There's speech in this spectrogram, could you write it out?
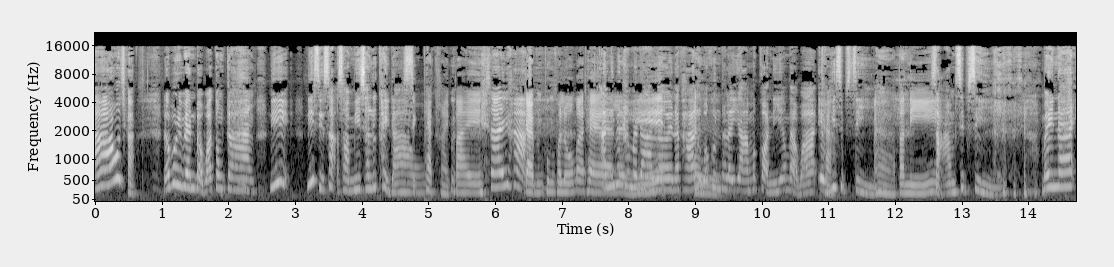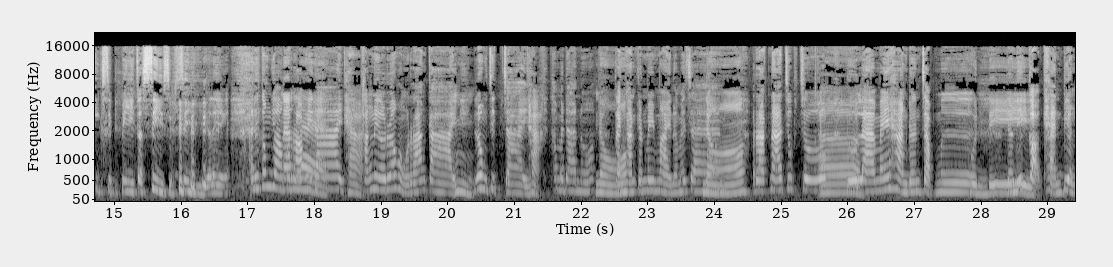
าวจ้ะแล้วบริเวณแบบว่าตรงกลาง นี่นี่ศีรษะสามีฉันหรือไข่ดาวซิกแพคหายไป ใช่ค่ะกลายเป็นพุงพะโล้มาแทนอันนี้เป็นธรรมดาเลยนะคะ หรือว่าคุณภรรยาเมื่อก่อนนี้ยังแบบว่าเอวยี่สิบสี่ตอนนี้สามสิบสี่ไม่แน่อีกสิบปีจะสี่สิบสี่อะไรอย่างเงี้ยอันนี้ต้องยอมรับไม่ได้ ทั้งในเรื่องของร่างกายเรื่องจิตใจ ธรรมดาเนอะแต่งงานกันใหม่ๆเนอะแม่แจ้งรักนะจุ๊บจุ๊บดูแลไม่ห่างเดินจับมือหุ่นดีเดี๋ยวนี้เกาะแขนเบี่ยง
